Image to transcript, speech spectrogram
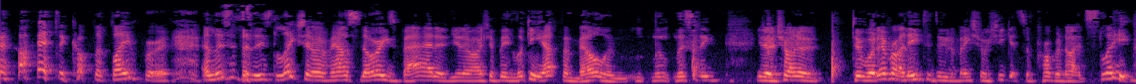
I had to cop the blame for it and listen to this lecture of how snoring's bad and, you know, I should be looking out for Mel and l- listening, you know, trying to do whatever I need to do to make sure she gets a proper night's sleep.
